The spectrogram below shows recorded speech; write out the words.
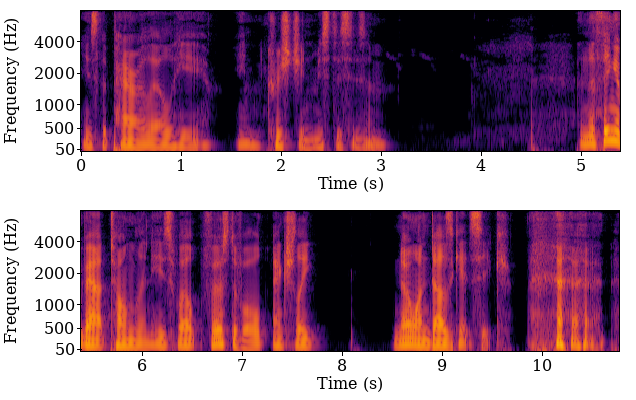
is the parallel here in Christian mysticism. And the thing about Tonglen is, well, first of all, actually, no one does get sick.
